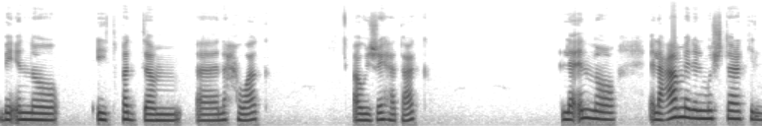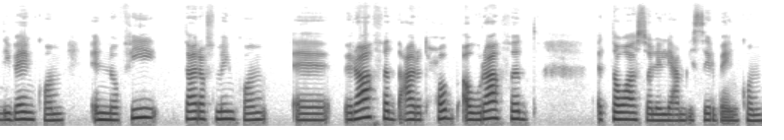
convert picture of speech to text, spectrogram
بإنه يتقدم آه، نحوك أو جهتك لأنه العامل المشترك اللي بينكم إنه في طرف منكم آه، رافض عرض حب أو رافض التواصل اللي عم بيصير بينكم.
